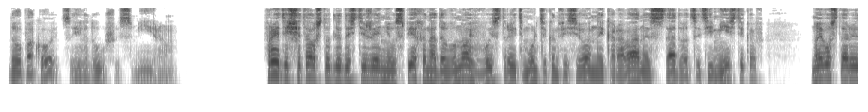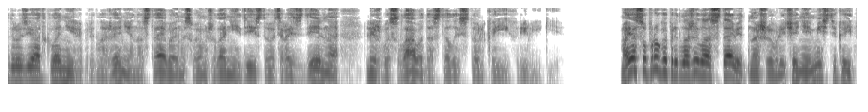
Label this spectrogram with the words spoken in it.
Да упокоятся их души с миром. Фредди считал, что для достижения успеха надо вновь выстроить мультиконфессионный караван из 120 мистиков, но его старые друзья отклонили предложение, настаивая на своем желании действовать раздельно, лишь бы слава досталась только их религии. Моя супруга предложила оставить наше увлечение мистикой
